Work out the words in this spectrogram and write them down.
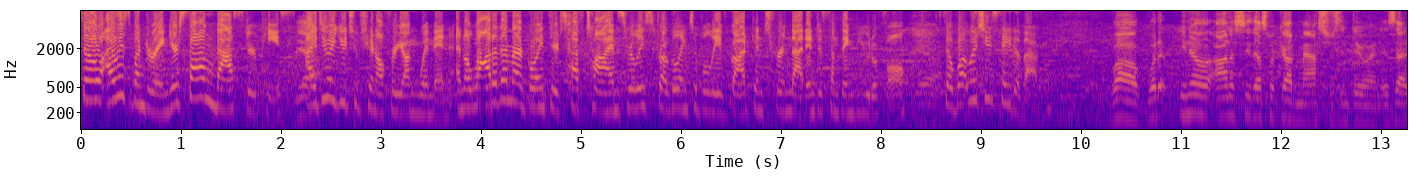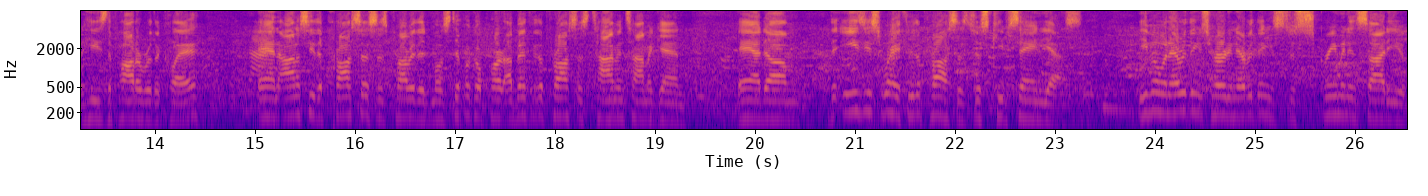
So I was wondering, your song Masterpiece. Yeah. I do a YouTube channel for young women, and a lot of them are going through tough times, really struggling to believe God can turn that into something beautiful. Yeah. So what would you say to them? Wow, what you know, honestly, that's what God masters in doing is that He's the potter with the clay, and honestly, the process is probably the most difficult part. I've been through the process time and time again, and um, the easiest way through the process just keep saying yes, even when everything's hurting, everything's just screaming inside of you.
